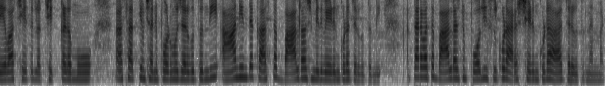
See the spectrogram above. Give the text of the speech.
దేవా చేతిలో చిక్కడము సత్యం చనిపోవడము జరుగుతుంది. ఆ నింద కాస్త బాలరాజు మీద వేయడం కూడా జరుగుతుంది. తర్వాత బాలరాజును పోలీసులు కూడా అరెస్ట్ చేయడం కూడా జరుగుతుందన్నమాట.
